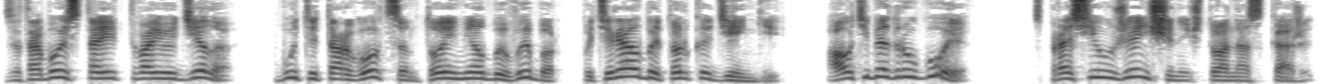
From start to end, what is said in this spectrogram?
За тобой стоит твое дело. Будь ты торговцем, то имел бы выбор, потерял бы только деньги. А у тебя другое. Спроси у женщины, что она скажет.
